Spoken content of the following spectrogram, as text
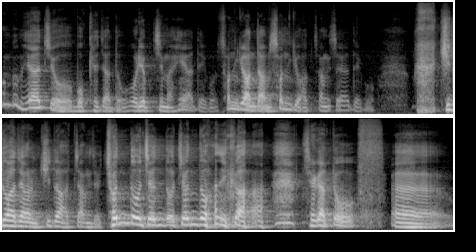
헌금해야죠. 목회자도 어렵지만 해야 되고 선교한다 하면 선교 앞장서야 되고 하, 기도하자 그러면 기도 앞장서 전도 전도 전도 하니까 제가 또 어,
